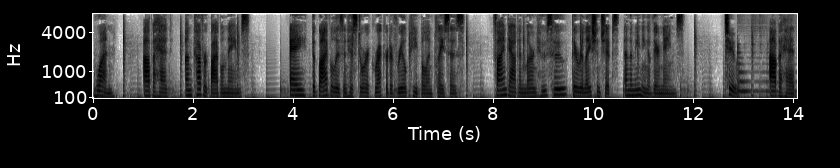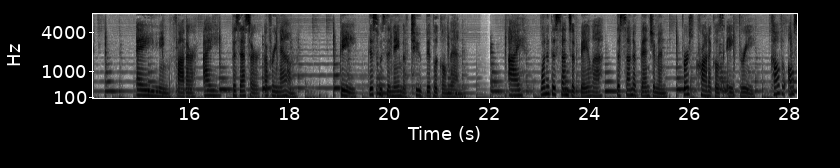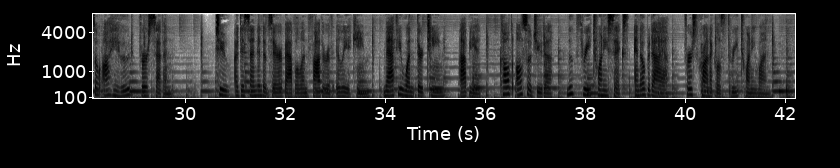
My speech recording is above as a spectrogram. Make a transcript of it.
1. Abihud, Uncover Bible Names. A. The Bible is an historic record of real people and places. Find out and learn who's who, their relationships, and the meaning of their names. 2. Abihud. A. Meaning father, i.e., possessor of renown. B. This was the name of two biblical men. I. One of the sons of Bela, the son of Benjamin, 1 Chronicles 8 3, called also Ahihud, verse 7. 2. A descendant of Zerubbabel and father of Eliakim, Matthew 1:13, Abiud, called also Judah, Luke 3:26, and Obadiah, 1 Chronicles 3:21.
